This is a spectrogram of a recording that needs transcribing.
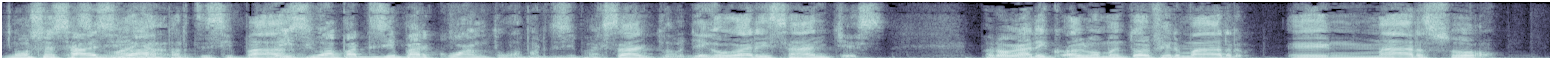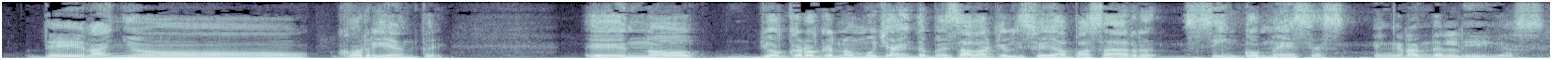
No se sabe si, vaya va a participar. Y si va a participar, ¿cuánto va a participar? Exacto, llegó Gary Sánchez. Pero Gary, al momento de firmar en marzo del año corriente, eh, no, yo creo que no mucha gente pensaba que él se iba a pasar cinco meses en grandes ligas.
